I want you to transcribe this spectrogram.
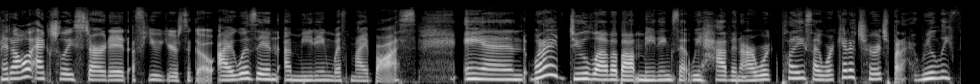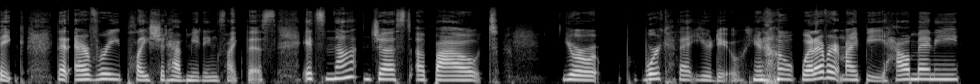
it all actually started a few years ago. I was in a meeting with my boss. And what I do love about meetings that we have in our workplace, I work at a church, but I really think that every place should have meetings like this. It's not just about your work that you do, you know, whatever it might be, how many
